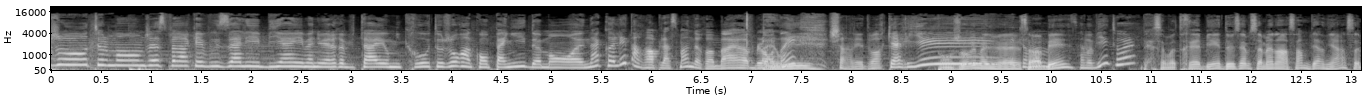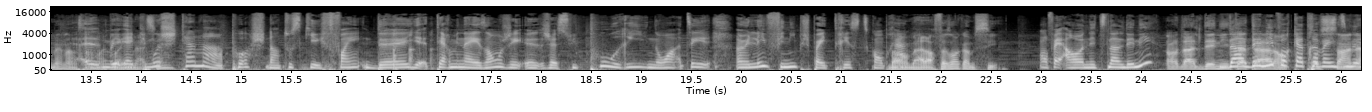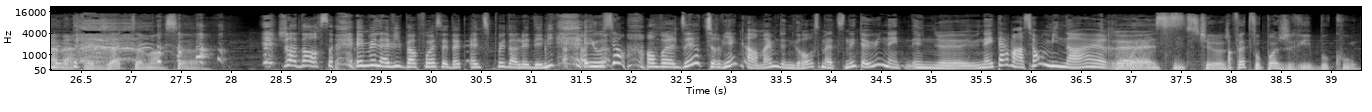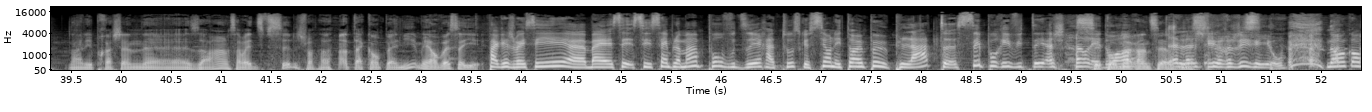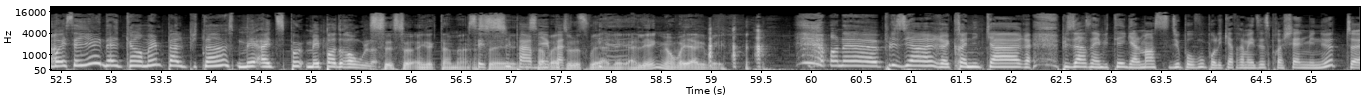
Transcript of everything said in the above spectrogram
Bonjour tout le monde, j'espère que vous allez bien. Emmanuel Revitaille au micro, toujours en compagnie de mon euh, acolyte en remplacement de Robert Blondin, Ben oui. Charles-Édouard Carrier. Bonjour Emmanuel, ça va bien? Ça va bien toi? Ben, ça va très bien. Deuxième semaine ensemble, dernière semaine ensemble. Euh, mais- et puis moi, je suis tellement en poche dans tout ce qui est fin, deuil, terminaison. J'ai, euh, je suis pourri, noir. Tu sais, un livre fini, puis je peux être triste, tu comprends? Bon, ben alors faisons comme si. On fait, on est-tu dans le déni? Oh, dans le déni Dans le déni pour pousse 90 ça en minutes. avant. Exactement ça. J'adore ça. Aimer la vie, parfois, c'est d'être un petit peu dans le déni. Et aussi, on, on va le dire, tu reviens quand même d'une grosse matinée. Tu as eu une, une, une intervention mineure. euh, Ouais, une petite chirurgie. En fait, faut pas que je rie beaucoup dans les prochaines euh, heures. Ça va être difficile, je pense, en ta compagnie, mais on va essayer. Fait que je vais essayer. euh, ben, c'est simplement pour vous dire à tous que si on est un peu plate, c'est pour éviter à Charles-Édouard la chirurgie Rio. Donc, on va essayer d'être quand même palpitant, mais un petit peu, mais pas drôle. C'est ça, exactement. C'est super ça bien va être dur de trouver la, la ligne, mais on va y arriver. On a plusieurs chroniqueurs, plusieurs invités également en studio pour vous pour les 90 prochaines minutes.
